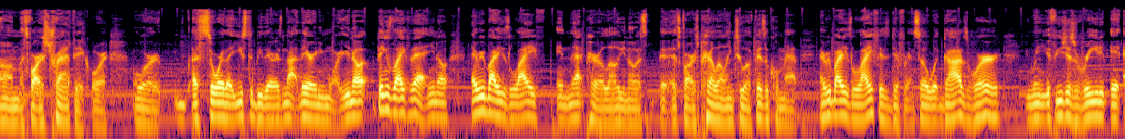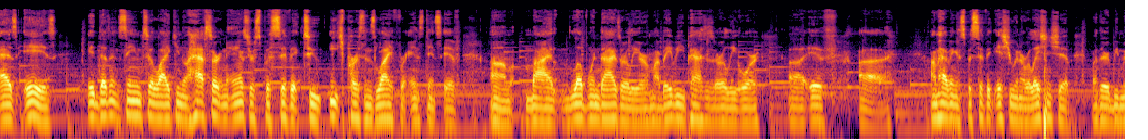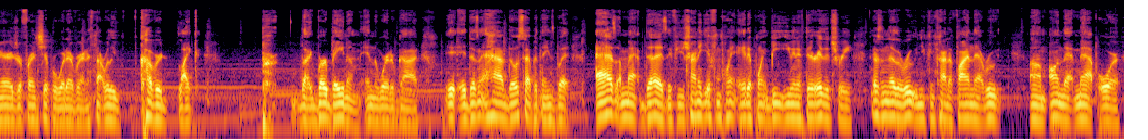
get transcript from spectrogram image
um, as far as traffic, or or a store that used to be there is not there anymore. You know, things like that. You know, everybody's life in that parallel, you know, as, as far as paralleling to a physical map, everybody's life is different. So with God's word, when if you just read it as is, it doesn't seem to like you know have certain answers specific to each person's life for instance if um, my loved one dies early or my baby passes early or uh, if uh, i'm having a specific issue in a relationship whether it be marriage or friendship or whatever and it's not really covered like like verbatim in the word of god it, it doesn't have those type of things but as a map does, if you're trying to get from point A to point B, even if there is a tree, there's another route, and you can kind of find that route um, on that map or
